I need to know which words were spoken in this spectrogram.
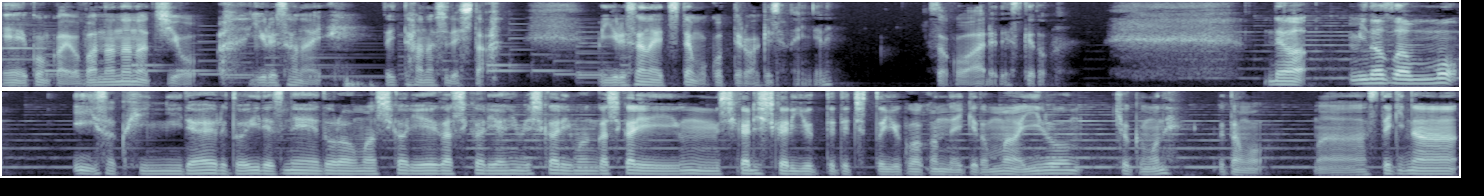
えー今回はバナナナチを許さない といった話でした。許さないっつっても怒ってるわけじゃないんでね。そこはあれですけど。では、皆さんもいい作品に出会えるといいですね。ドラマしかり、映画しかり、アニメしかり、漫画しかり、うん、しかりしかり言っててちょっとよくわかんないけど、まあ、色、曲もね、歌も、まあ、素敵な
